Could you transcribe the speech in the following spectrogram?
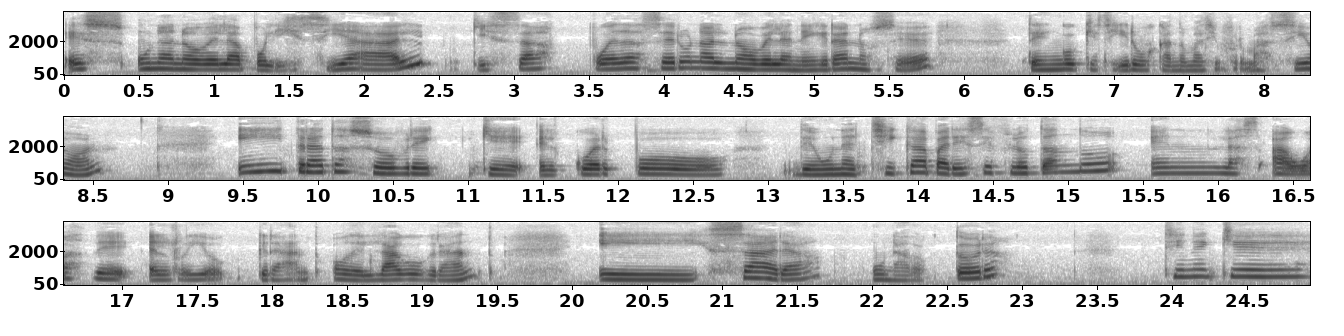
Es una novela policial, quizás pueda ser una novela negra, no sé. Tengo que seguir buscando más información. Y trata sobre que el cuerpo de una chica aparece flotando en las aguas del río Grant o del lago Grant. Y Sara, una doctora, tiene que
